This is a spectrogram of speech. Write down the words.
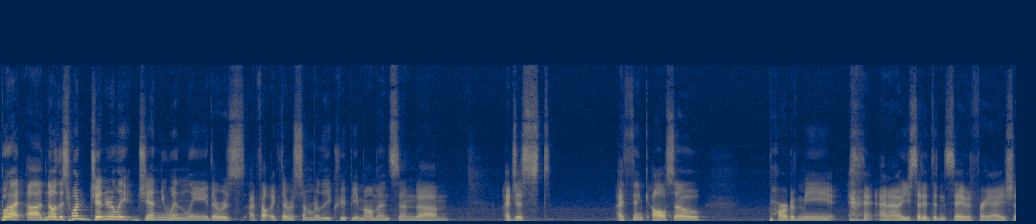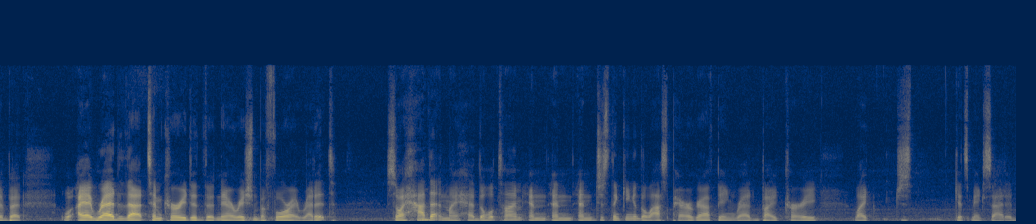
But uh, no, this one genuinely, genuinely, there was. I felt like there was some really creepy moments, and um, I just, I think also part of me, and I know you said it didn't save it for you, Aisha, but I read that Tim Curry did the narration before I read it. So I had that in my head the whole time, and and and just thinking of the last paragraph being read by Curry, like just gets me excited.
